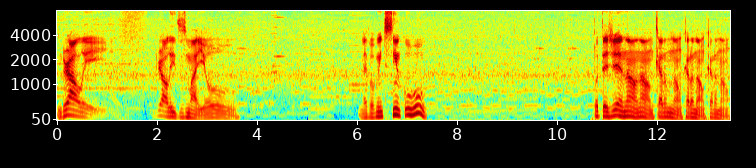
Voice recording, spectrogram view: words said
Growly. Growly desmaiou. Level 25, uhul. Proteger? Não, não, não quero não, quero não, quero não.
